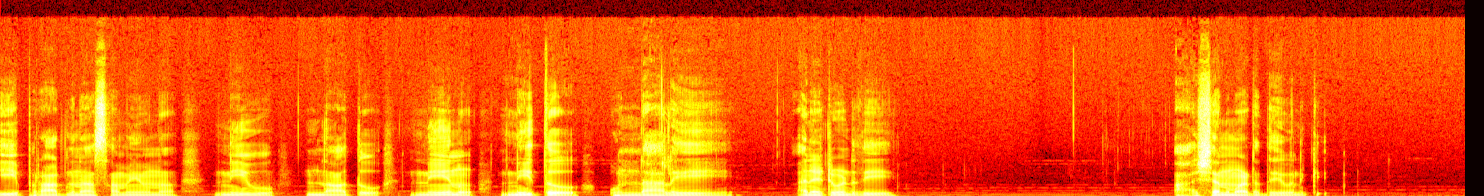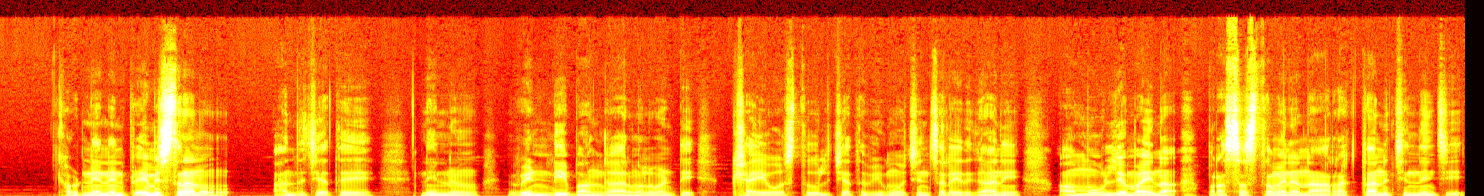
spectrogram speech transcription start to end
ఈ ప్రార్థనా సమయమున నీవు నాతో నేను నీతో ఉండాలి అనేటువంటిది ఆశ అన్నమాట దేవునికి. కాబట్టి నేను నేను ప్రేమిస్తున్నాను. అందుచేతే నిన్ను వెండి బంగారముల వంటి క్షయ వస్తువుల చేత విమోచించలేదు కానీ అమూల్యమైన ప్రశస్తమైన నా రక్తాన్ని చిందించి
